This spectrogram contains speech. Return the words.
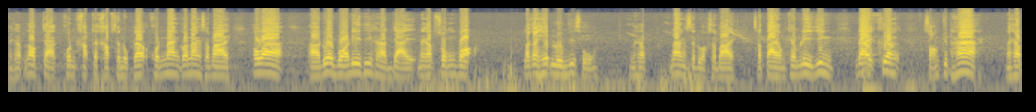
นะครับนอกจากคนขับจะขับสนุกแล้วคนนั่งก็นั่งสบาย เพราะว่าด้วยบอดี้ที่ขนาดใหญ่นะครับทรงเบาะแล้วก็เฮดรูมที่สูงนะครับนั่งสะดวกสบายสไตล์ของ Camry ยิ่งได้เครื่อง 2.5 นะครับ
